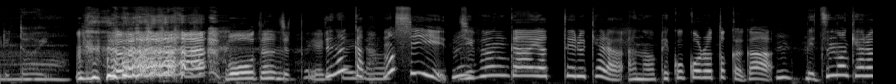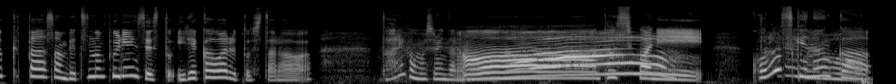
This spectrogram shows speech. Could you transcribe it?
りたい。うん。ぼーっとなっちゃったやりでたいな。んかもし自分がやってるキャラあのペココロとかがうん。別のキャラクターさん別のプリンセスと入れ替わるとしたら誰が面白いんだろうな。あー確かに。コロスケなんか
